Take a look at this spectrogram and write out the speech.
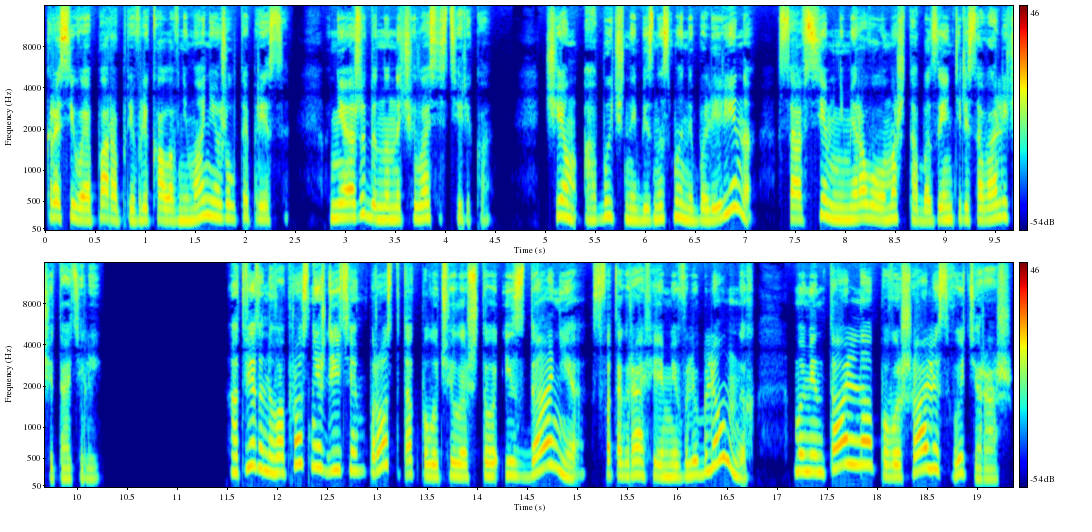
Красивая пара привлекала внимание желтой прессы. Неожиданно началась истерика. Чем обычный бизнесмен и балерина совсем не мирового масштаба заинтересовали читателей? Ответа на вопрос не ждите. Просто так получилось, что издания с фотографиями влюбленных моментально повышали свой тираж.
